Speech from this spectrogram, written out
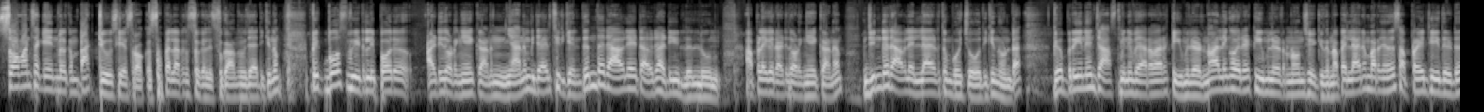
So once again welcome back to C S rocks അപ്പോൾ എല്ലാവർക്കും സുഖം സുഖമാണെന്ന് വിചാരിക്കുന്നു. ബിഗ് ബോസ് വീട്ടിൽ ഇപ്പോൾ ഒരു അടി തുടങ്ങിയേക്കാണ്. ഞാനും വിചാരിച്ചിരിക്കുകയാണ് ഇതെന്താ രാവിലെ ആയിട്ട് ഒരു അടി ഇല്ലല്ലോ എന്ന്. അപ്പോഴേക്കും ഒരു അടി തുടങ്ങിയേക്കാണ്. ജിന്റെ രാവിലെ എല്ലായിടത്തും പോയി ചോദിക്കുന്നുണ്ട് ഗബ്രീനും ജാസ്മിനും വേറെ വേറെ ടീമിലിടണോ അല്ലെങ്കിൽ ഒരേ ടീമിലിടണോ എന്ന് ചോദിക്കുന്നുണ്ട്. അപ്പോൾ എല്ലാവരും പറഞ്ഞത് സെപ്പറേറ്റ് ചെയ്തിട്ട്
